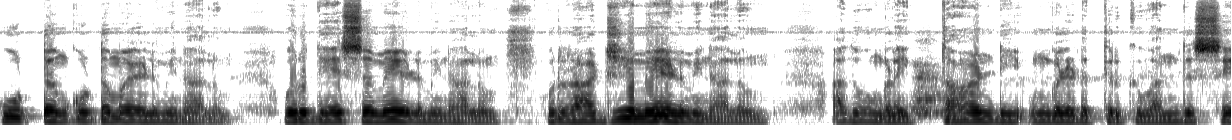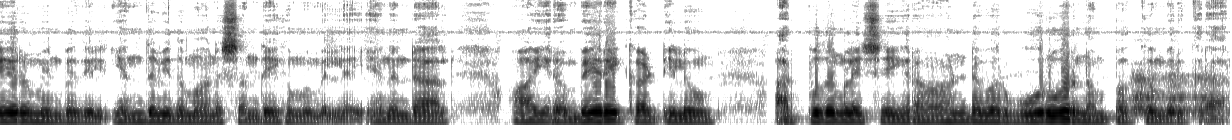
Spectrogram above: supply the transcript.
கூட்டம் கூட்டமாக எழுமினாலும் ஒரு தேசமே எழுமினாலும் ஒரு ராஜ்யமே எழுமினாலும் அது உங்களை தாண்டி உங்களிடத்திற்கு வந்து சேரும் என்பதில் எந்த விதமான சந்தேகமும் இல்லை. ஏனென்றால் ஆயிரம் பேரை காட்டிலும் அற்புதங்களை செய்கிற ஆண்டவர் ஒருவர் நம் பக்கம் இருக்கிறார்.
